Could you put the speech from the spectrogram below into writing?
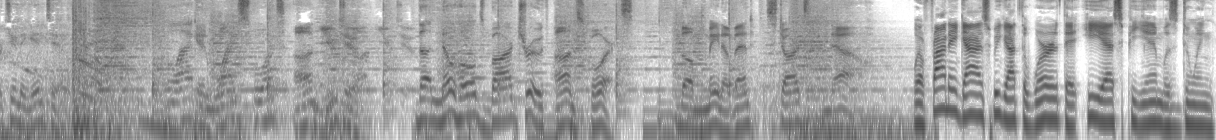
You're tuning into Black and White Sports on YouTube. The no holds barred truth on sports. The main event starts now. Well, Friday, guys, we got the word that ESPN was doing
